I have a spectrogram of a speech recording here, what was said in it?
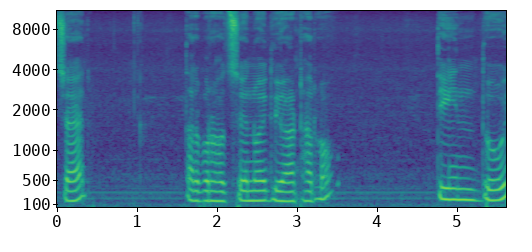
চার, তারপর হচ্ছে নয়, দুই, আঠারো, তিন, দুই,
